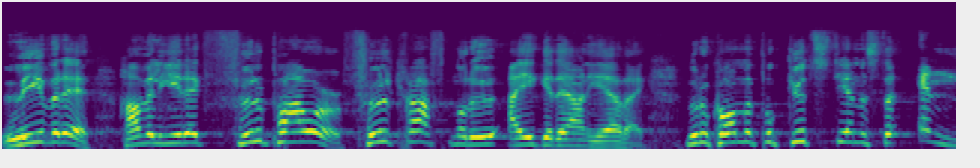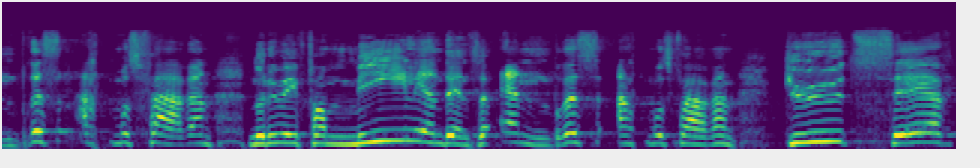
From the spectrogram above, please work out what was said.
livet ditt. Han vil gi deg full power, full kraft, når du eier det han gir deg. Når du kommer på gudstjeneste, endres atmosfæren. Når du er i familien din, så endres atmosfæren. Gud ser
